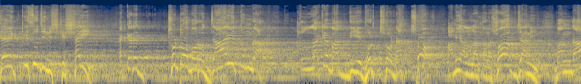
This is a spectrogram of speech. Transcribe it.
যে কিছু জিনিসকে সেই একেবারে ছোট, বড় যাই তোমরা আল্লাহকে বাদ দিয়ে ধরছো, ডাকছো, আমি আল্লাহ তালা সব জানি। বান্দা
